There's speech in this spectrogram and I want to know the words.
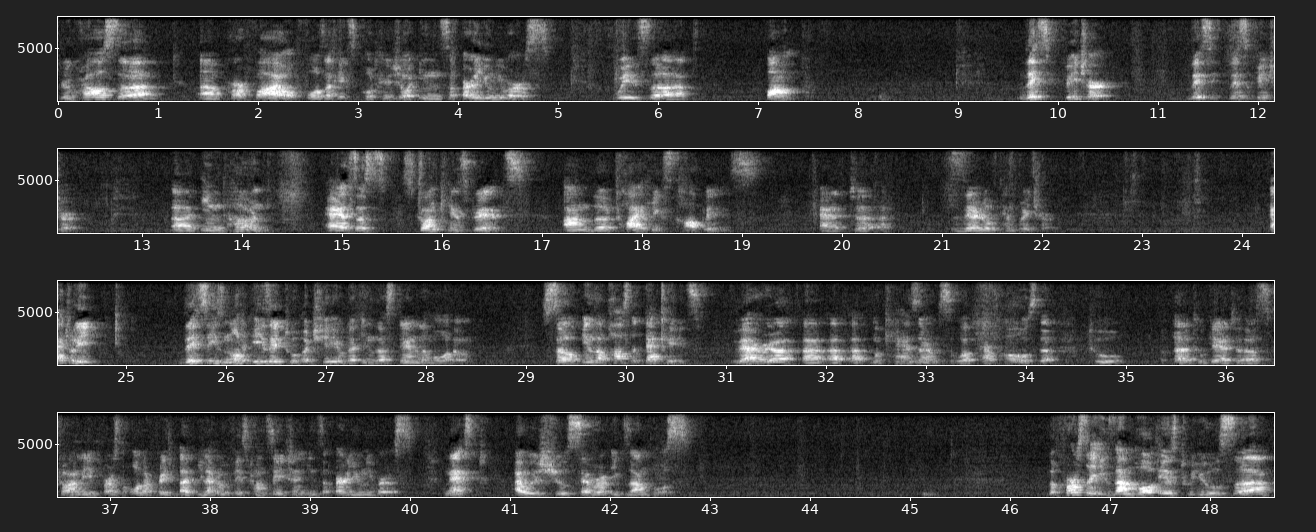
requires a, a, profile for the Higgs potential in the early universe with a bump. This feature this, this feature, uh, in turn, adds a strong constraints on the tri-Higgs couplings at uh, zero temperature. Actually, this is not easy to achieve in the standard model. So in the past decades, various uh, uh, uh mechanisms were proposed to, uh, to get a strongly first order phase, uh, phase transition in the early universe. Next, I will show several examples. The first example is to use uh,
